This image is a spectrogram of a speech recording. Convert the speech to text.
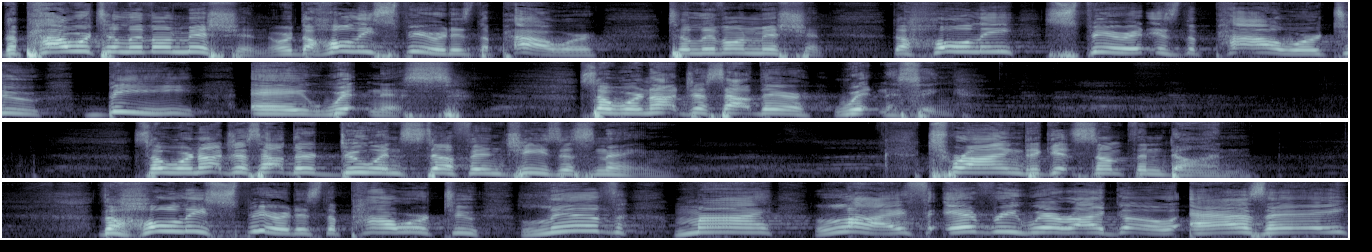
The power to live on mission, or the Holy Spirit is the power to live on mission. The Holy Spirit is the power to be a witness. So we're not just out there witnessing. So we're not just out there doing stuff in Jesus' name, trying to get something done. The Holy Spirit is the power to live my life everywhere I go as a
